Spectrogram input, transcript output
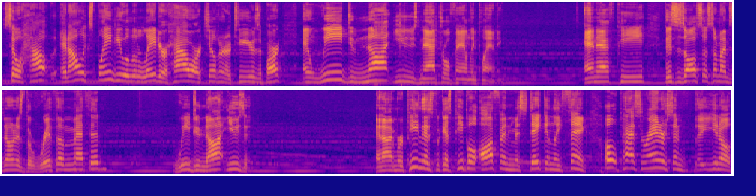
So how, and I'll explain to you a little later how our children are two years apart, and we do not use natural family planning. NFP, this is also sometimes known as the rhythm method. We do not use it. And I'm repeating this because people often mistakenly think, oh, Pastor Anderson, uh, you know,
